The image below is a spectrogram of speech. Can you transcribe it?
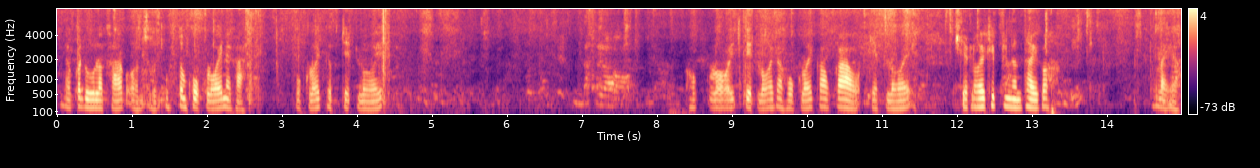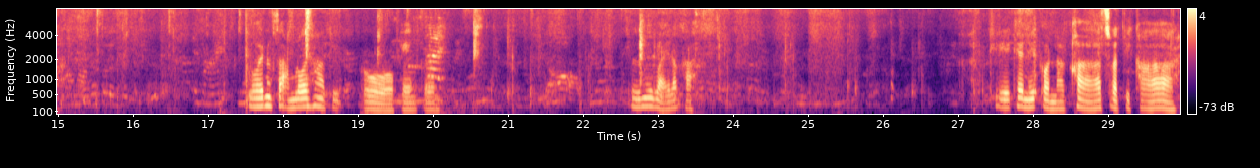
แล้วก็ดูราคาก่อนอุต้องหกร้อยนะคะหกร้อยเกือบเจ็ดร้อยหกร้อยเจ็ดร้อยค่ะหกร้อยเก้าเก้าเจ็ดร้อย เจ็ดร้อยคิดเป็นเงินไทยก็ เท่าไหร่อะร้อยหนึ่งสามร้อยห้าสิบโอ้แพงเกิน ซื้อไม่ไหวแล้วค่ะ โอเค แค่นี้ก่อนนะคะ สวัสดีค่ะ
